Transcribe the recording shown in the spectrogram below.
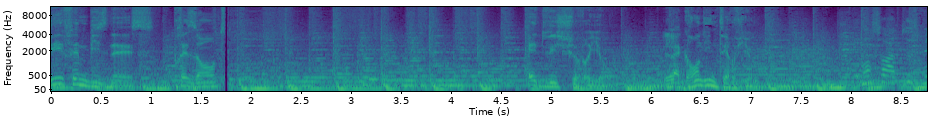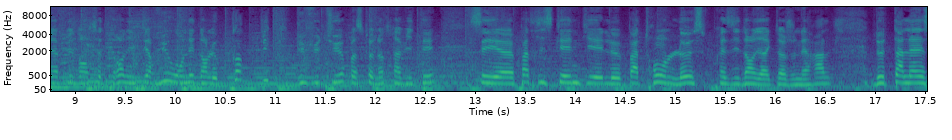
BFM Business présente Edwige Chevriot, la grande interview. Bonsoir à tous, bienvenue dans cette grande interview où on est dans le cockpit du futur parce que notre invité c'est euh, Patrice Kane qui est le patron, le président, directeur général de Thales.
